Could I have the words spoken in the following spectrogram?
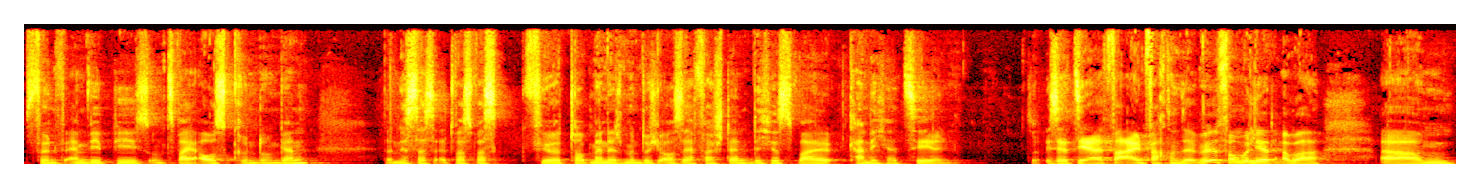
fünf MVPs und zwei Ausgründungen. Dann ist das etwas, was für Top-Management durchaus sehr verständlich ist, weil kann ich erzählen. So, ist jetzt sehr vereinfacht und sehr wild formuliert, aber ähm,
